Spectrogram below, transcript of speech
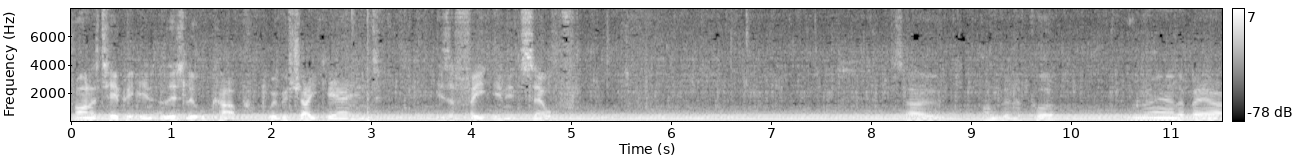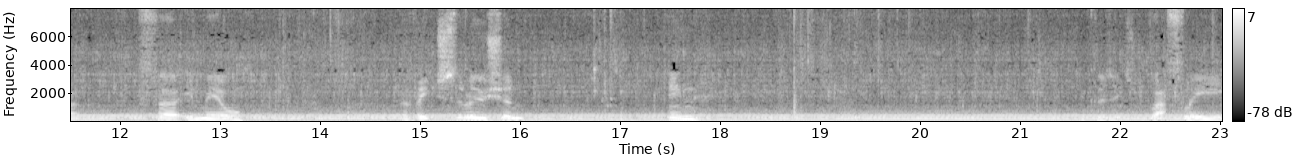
Trying to tip it into this little cup with a shaky hand is a feat in itself. So I'm going to put around about 30 mil of each solution in because it's roughly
